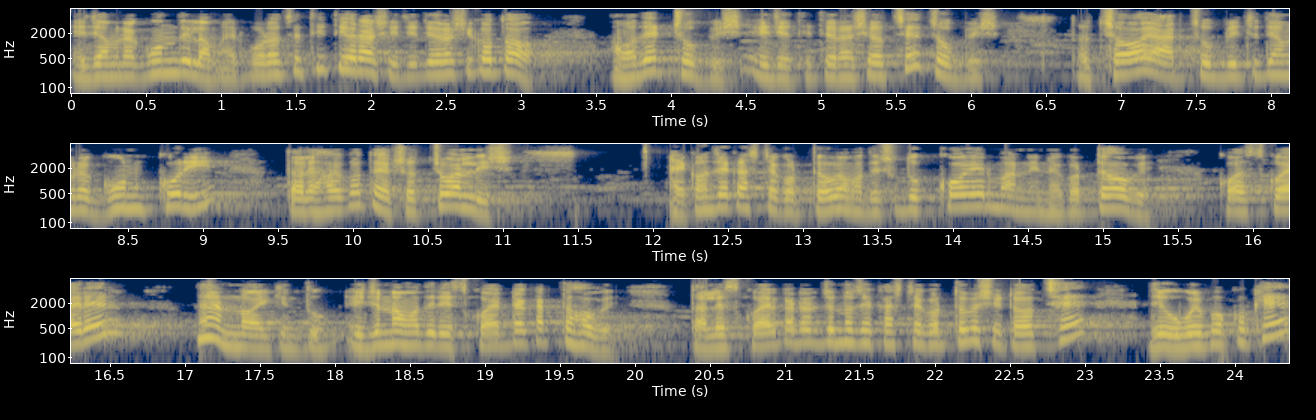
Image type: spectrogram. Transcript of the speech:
এই যে আমরা গুণ দিলাম, এরপর হচ্ছে তৃতীয় রাশি। তৃতীয় রাশি কত? আমাদের চব্বিশ। এই যে তৃতীয় রাশি হচ্ছে চব্বিশ। তো ছয় আর চব্বিশ যদি আমরা গুণ করি, তাহলে হয় কত? একশো চুয়াল্লিশ। এখন যে কাজটা করতে হবে, আমাদের শুধু কয়ের মান নির্ণয় করতে হবে। ক স্কোয়ারের হ্যাঁ নয় কিন্তু। এই জন্য আমাদের এই স্কোয়ারটা কাটতে হবে। তাহলে স্কোয়ার কাটার জন্য যে কাজটা করতে হবে, সেটা হচ্ছে যে উভয় পক্ষকে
